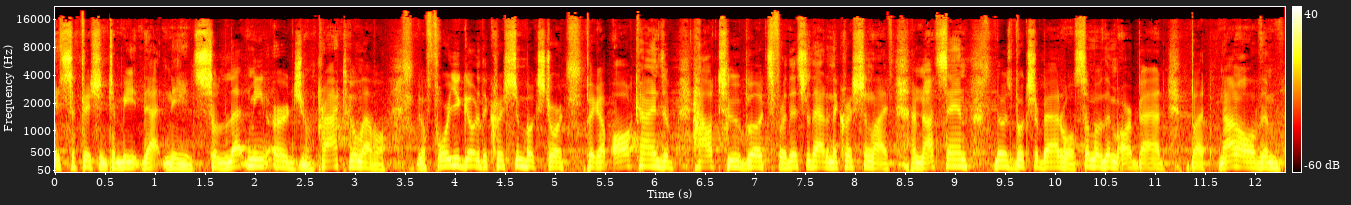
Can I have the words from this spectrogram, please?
is sufficient to meet that need. So let me urge you, practical level, before you go to the Christian bookstore, pick up all kinds of how to books for this or that in the Christian life. I'm not saying those books are bad. Well, some of them are bad, but not all of them.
